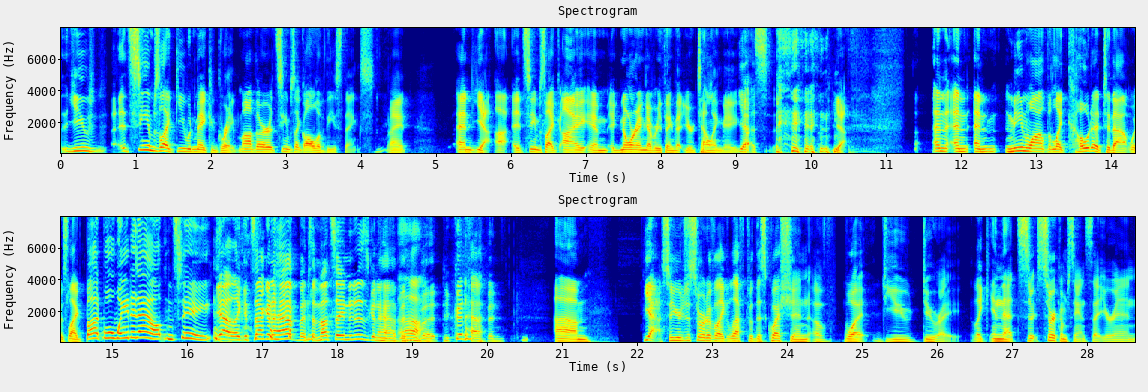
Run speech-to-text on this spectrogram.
you. It seems like you would make a great mother. It seems like all of these things, right? And yeah, uh, it seems like I am ignoring everything that you're telling me. yes. yeah. And and and meanwhile, the like coda to that was like, but we'll wait it out and see. yeah, like it's not gonna happen. I'm not saying it is gonna happen, but it could happen. Um. Yeah, so you're just sort of like left with this question of what do you do right, like in that cir- circumstance that you're in.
